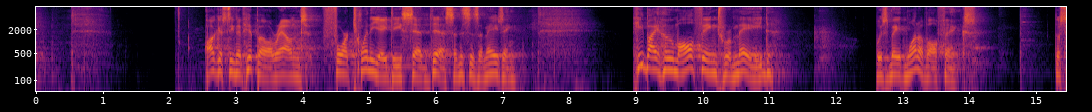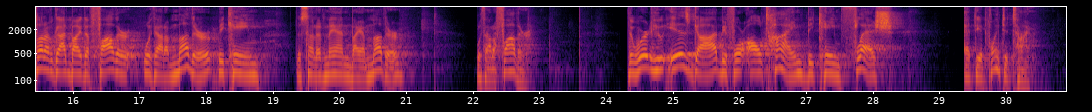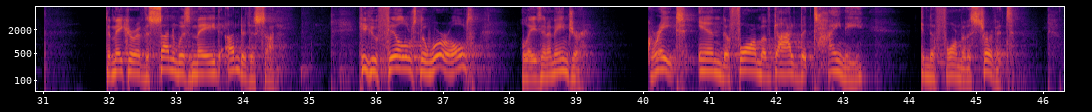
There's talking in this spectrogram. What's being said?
Augustine of Hippo, around 420 AD, said this, and this is amazing. He by whom all things were made was made one of all things. The Son of God by the Father without a mother became the Son of Man by a mother without a father. The Word who is God before all time became flesh at the appointed time. The maker of the sun was made under the sun. He who fills the world lays in a manger. Great in the form of God, but tiny in the form of a servant.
